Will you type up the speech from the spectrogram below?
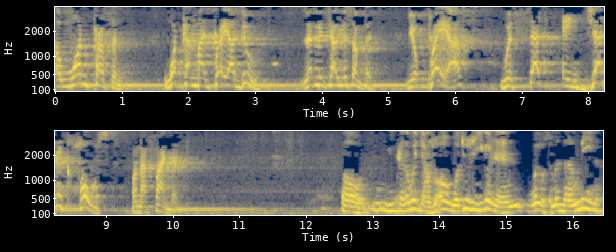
a one person. What can my prayer do? Let me tell you something. Your prayers will set angelic hosts on assignment. 哦，你可能会讲说，哦，我就是一个人，我有什么能力呢？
